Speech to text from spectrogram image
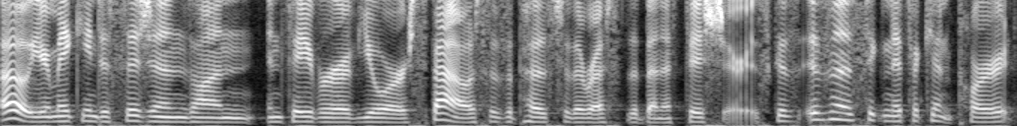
"Oh, you're making decisions on in favor of your spouse as opposed to the rest of the beneficiaries"? Because isn't a significant part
